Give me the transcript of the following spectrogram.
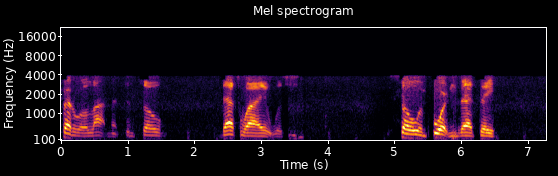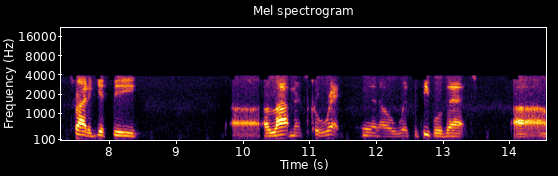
federal allotments, and so that's why it was so important that they try to get the uh, allotments correct you know, with the people that uh,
